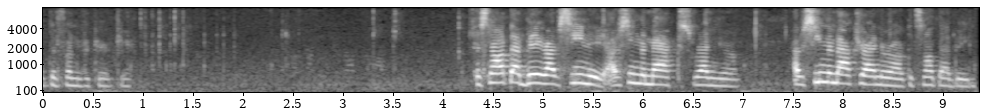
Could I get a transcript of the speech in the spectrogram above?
not the front of your character. It's not that big. I've seen it. I've seen the Max Ragnarok. I've seen the Max Ragnarok. It's not that big.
